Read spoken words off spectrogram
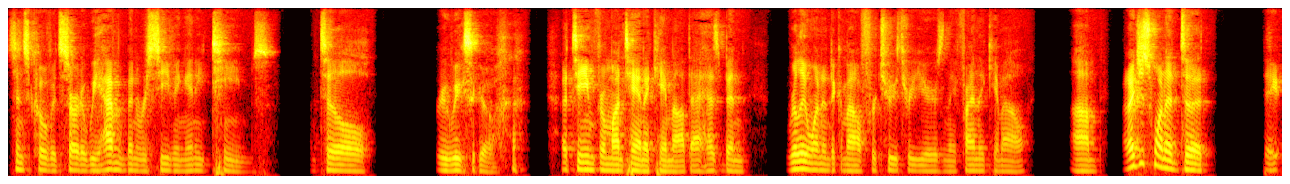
since COVID started, we haven't been receiving any teams until three weeks ago. a team from Montana came out that has been really wanting to come out for two, three years, and they finally came out. Um, but I just wanted to they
